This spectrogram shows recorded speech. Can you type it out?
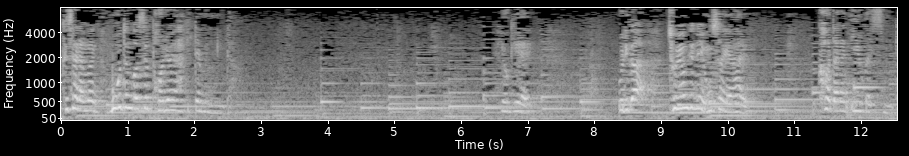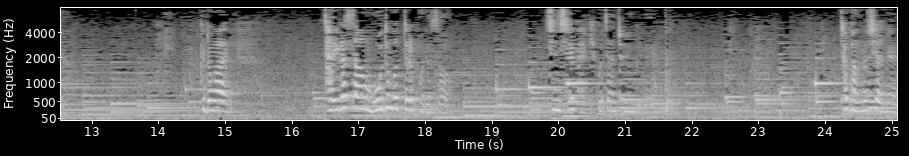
그 사람은 모든 것을 버려야 하기 때문입니다. 여기에 우리가 조영균을 용서해야 할 커다란 이유가 있습니다. 그동안 자기가 쌓은 모든 것들을 버려서 진실을 밝히고자 한 조영균을 저 박노시아는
